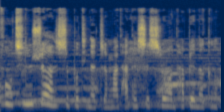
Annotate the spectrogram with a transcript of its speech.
父亲虽然是不停的责骂他，但是希望他变得更好，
